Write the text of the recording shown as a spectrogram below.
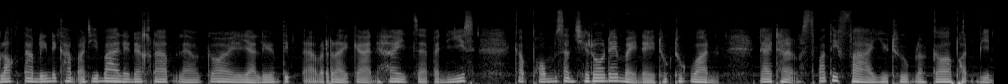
บล็อกตามลิงก์ในคำอธิบายเลยนะครับ แล้วก็อย่าลืมติดตามรายการให้ Japanese กับผมซันเชโร่ได้ใหม่ในทุกๆวัน ได้ทาง Spotify YouTube แล้วก็ Podbean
